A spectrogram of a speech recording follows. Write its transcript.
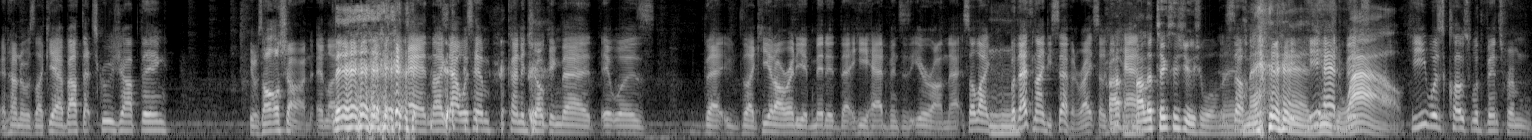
and Hunter was like, yeah, about that screw job thing. It was all Shawn and like and like that was him kind of joking that it was that like he had already admitted that he had Vince's ear on that. So like, but that's '97, right? So he Po- had Politics as usual, man. so man, he, he had Vince, wow. He was close with Vince from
